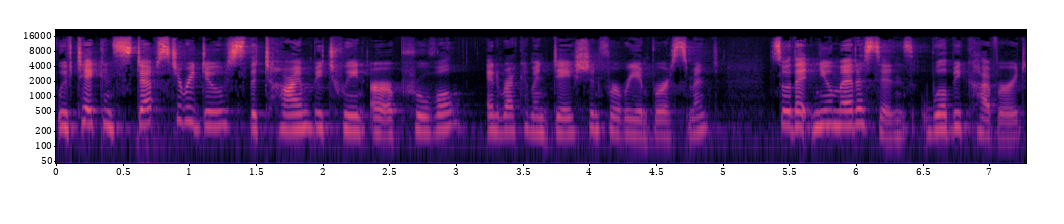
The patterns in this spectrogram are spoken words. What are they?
We've taken steps to reduce the time between our approval and recommendation for reimbursement so that new medicines will be covered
